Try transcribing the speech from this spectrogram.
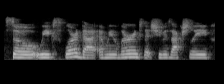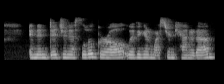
So we explored that and we learned that she was actually an indigenous little girl living in Western Canada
